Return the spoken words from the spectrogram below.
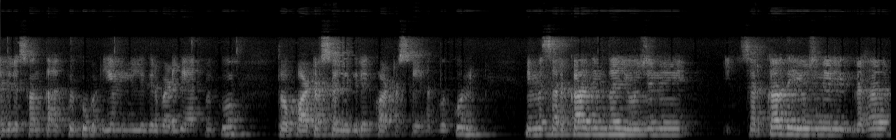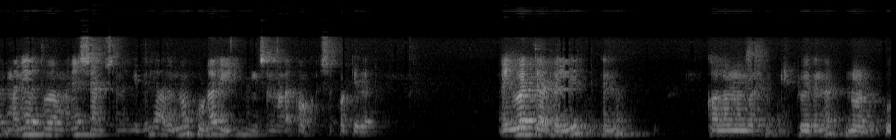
ಇದ್ರೆ ಸ್ವಂತ ಹಾಕ್ಬೇಕು ಮನೆಯಲ್ಲಿ ಮನೆಯಲ್ಲಿದ್ರೆ ಬಾಡಿಗೆ ಹಾಕ್ಬೇಕು, ಅಥವಾ ಕ್ವಾರ್ಟರ್ಸ್ ಅಲ್ಲಿ ಇದ್ರೆ ಕ್ವಾರ್ಟರ್ಸ್ ಅಲ್ಲಿ ಹಾಕ್ಬೇಕು. ನಿಮ್ಮ ಸರ್ಕಾರದಿಂದ ಯೋಜನೆ, ಸರ್ಕಾರದ ಯೋಜನೆಯಲ್ಲಿ ಗೃಹ ಮನೆ ಅಥವಾ ಮನೆ ಶಾಂಕ್ಷನ್ ಆಗಿದ್ರೆ ಅದನ್ನು ಕೂಡ ಇಲ್ಲಿ ಮೆನ್ಷನ್ ಮಾಡಕ್ ಅವಕಾಶ ಕೊಟ್ಟಿದ್ದಾರೆ. ಐವತ್ತೆರಡರಲ್ಲಿ ಇದನ್ನು ಕಾಲಮ್ ನಂಬರ್ ಫಿಫ್ಟಿ ಟು ಇದನ್ನ ನೋಡಬೇಕು.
